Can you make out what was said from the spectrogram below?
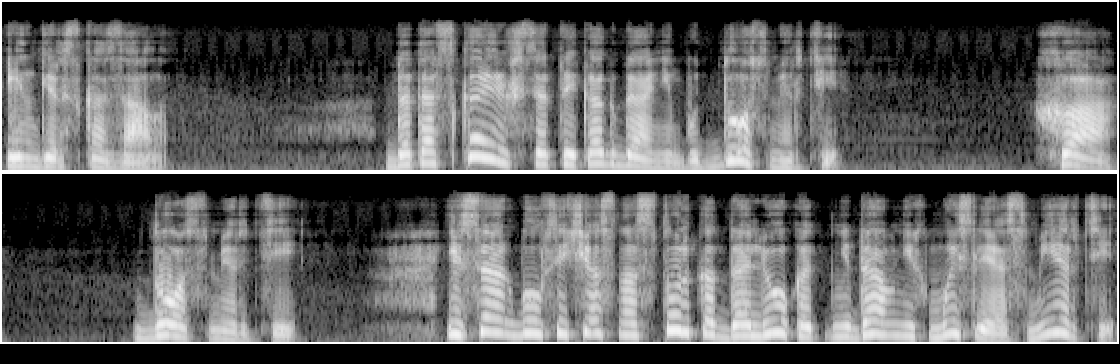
Ингер сказала, Дотаскаешься ты когда-нибудь до смерти? Ха! До смерти! Исаак был сейчас настолько далек от недавних мыслей о смерти,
